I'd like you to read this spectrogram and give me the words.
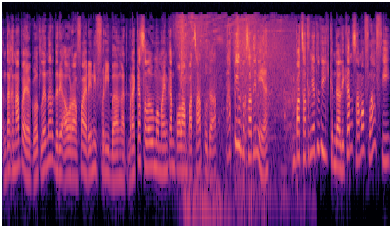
entah kenapa ya Gold Laner dari Aura Fire ini free banget. Mereka selalu memainkan pola 4-1. dah. Tapi untuk saat ini ya, 4-1-nya itu dikendalikan sama Fluffy.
